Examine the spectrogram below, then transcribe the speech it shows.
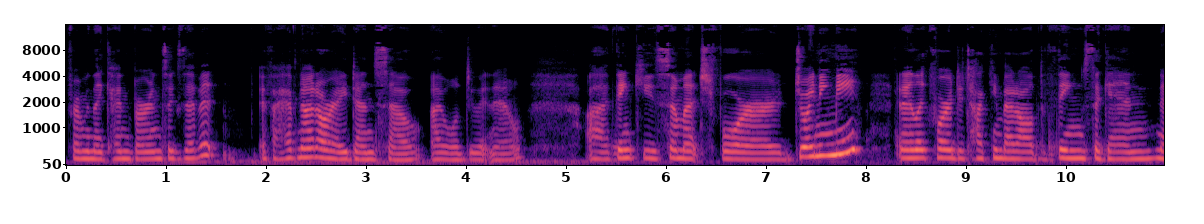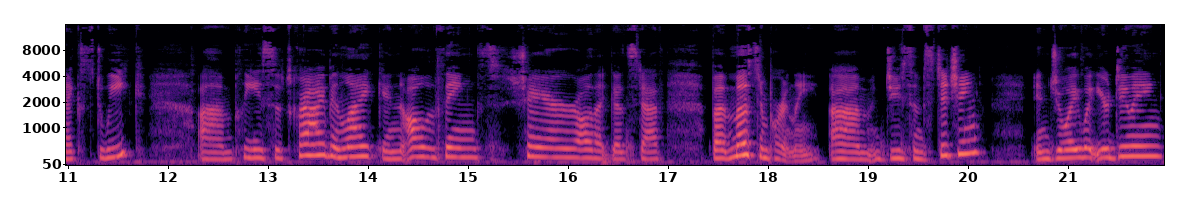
from the Ken Burns exhibit. If I have not already done so, I will do it now. Uh, thank you so much for joining me, and I look forward to talking about all the things again next week. Um, please subscribe and like and all the things, share, all that good stuff. But most importantly, um, do some stitching, enjoy what you're doing,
